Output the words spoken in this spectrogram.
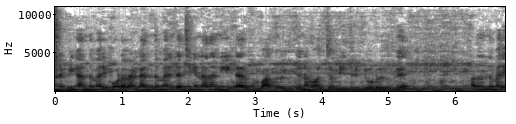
நினைப்பீங்க. அந்த மாதிரி போட வேண்டாம். இந்த மாதிரி தைச்சிங்கன்னா தான் நீட்டாக இருக்கும் பார்க்குறதுக்கு. நம்ம வச்சு அப்படியே திருப்பி விடுறதுக்கு. அதுவும் இந்த மாதிரி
